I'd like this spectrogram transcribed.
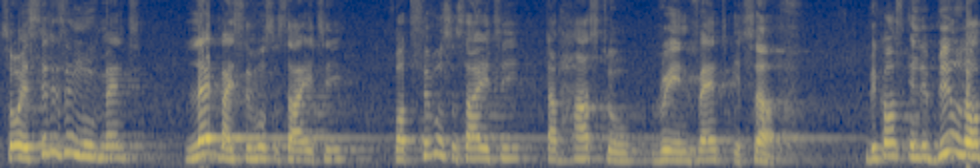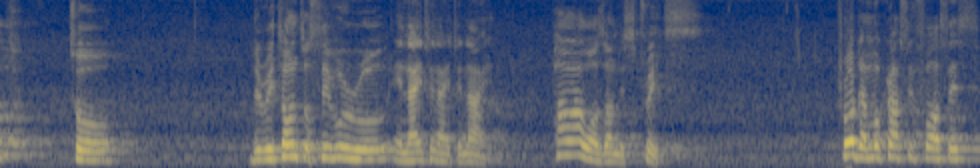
So, a citizen movement led by civil society, but civil society that has to reinvent itself. Because in the build up to the return to civil rule in 1999, power was on the streets. Pro democracy forces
